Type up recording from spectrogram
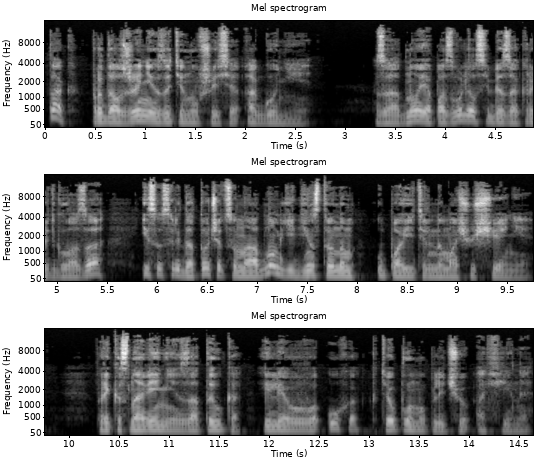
Так, продолжение затянувшейся агонии. Заодно я позволил себе закрыть глаза и сосредоточиться на одном единственном упоительном ощущении — прикосновении затылка и левого уха к теплому плечу Афины.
